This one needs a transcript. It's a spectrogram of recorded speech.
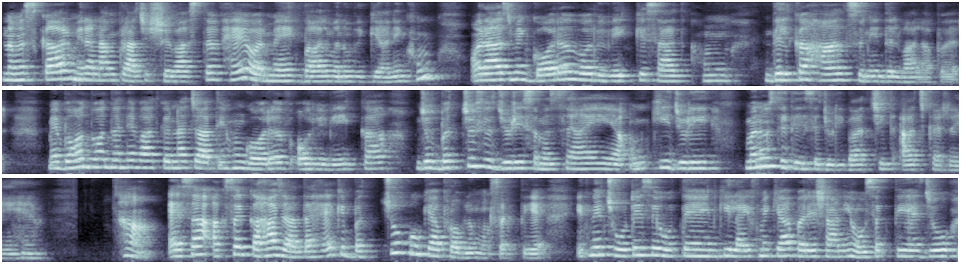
नमस्कार, मेरा नाम प्राची श्रीवास्तव है और मैं एक बाल मनोवैज्ञानिक हूँ और आज मैं गौरव और विवेक के साथ हूँ दिल का हाल सुने दिलवाला पर। मैं बहुत बहुत धन्यवाद करना चाहती हूँ गौरव और विवेक का, जो बच्चों से जुड़ी समस्याएँ या उनकी जुड़ी मनोस्थिति से जुड़ी बातचीत आज कर रहे हैं। हाँ ऐसा अक्सर कहा जाता है कि बच्चों को क्या प्रॉब्लम हो सकती है? इतने छोटे से होते हैं, इनकी लाइफ में क्या परेशानी हो सकती है जो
